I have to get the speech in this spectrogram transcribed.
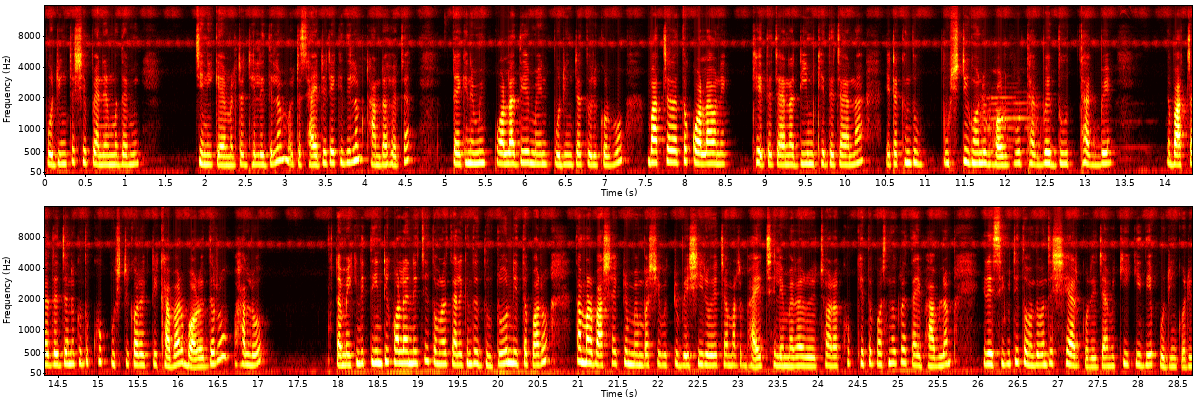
পুডিংটা সেই প্যানের মধ্যে আমি চিনি ক্যারামেলটা ঢেলে দিলাম, ওইটা সাইডে রেখে দিলাম, ঠান্ডা হয়ে যাক। তা এখানে আমি কলা দিয়ে মেন পুডিংটা তৈরি করব। বাচ্চারা তো কলা অনেক খেতে চায় না, ডিম খেতে চায় না। এটা কিন্তু পুষ্টিগণে ভরপুর থাকবে, দুধ থাকবে। বাচ্চাদের জন্য কিন্তু খুব পুষ্টিকর একটি খাবার, বড়দেরও ভালো। তো আমি এখানে তিনটি কলা নিচ্ছি তোমরা চাইলে কিন্তু দুটোও নিতে পারো। তো আমার বাসায় একটু মেম্বারশিপ একটু বেশি রয়েছে, আমার ভাইয়ের ছেলেমেয়েরা রয়েছে, ওরা খুব খেতে পছন্দ করে, তাই ভাবলাম রেসিপিটি তোমাদের মধ্যে শেয়ার করি যে আমি কী কী দিয়ে পুডিং করি।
